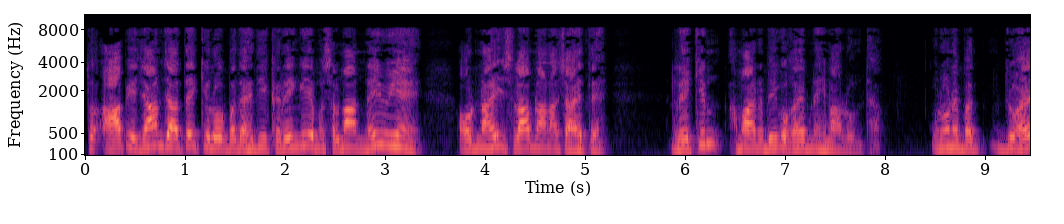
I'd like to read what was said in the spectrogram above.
تو آپ یہ جان جاتے کہ لوگ بدہدی کریں گے، یہ مسلمان نہیں ہوئے ہیں اور نہ ہی اسلام لانا چاہتے ہیں۔ لیکن ہمارے نبی کو غیب نہیں معلوم تھا۔ انہوں نے جو ہے،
